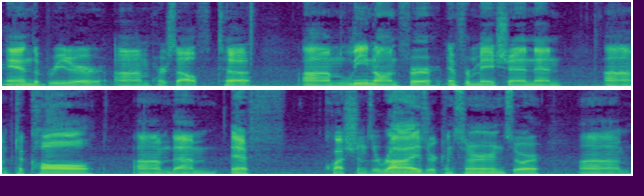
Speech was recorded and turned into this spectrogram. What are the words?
and the breeder um, herself to um, lean on for information and um, to call um, them if questions arise or concerns or um,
